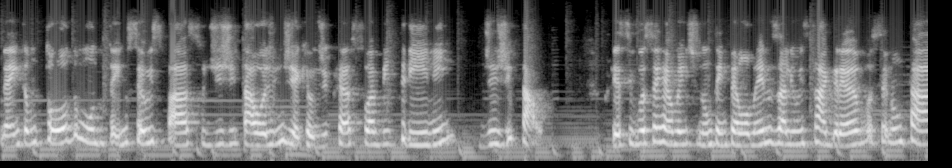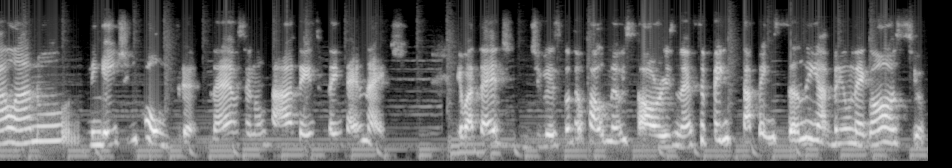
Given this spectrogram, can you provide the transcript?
né, então todo mundo tem o seu espaço digital hoje em dia, que eu digo que é a sua vitrine digital. Porque se você realmente não tem pelo menos ali o Instagram, você não tá lá no. ninguém te encontra, né? Você não tá dentro da internet. Eu até, de vez em quando, eu falo meu stories, né? Você tá pensando em abrir um negócio,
